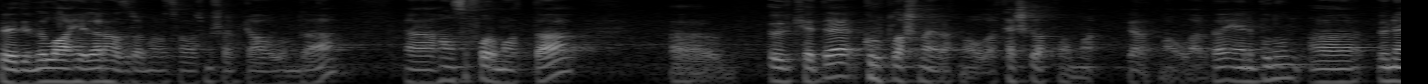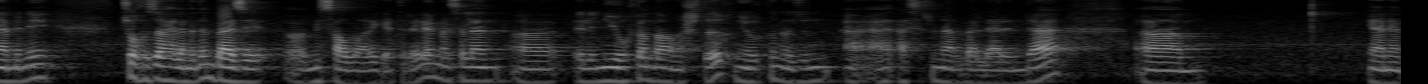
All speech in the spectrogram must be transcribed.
belə deyim, layihələr hazırlamağa çalışmışam ki, ağlımda. Hansı formatda ölkədə qruplaşma yaratmaq olar, təşkilatlanma yaratmaq olar da. Yəni bunun önəmini çox izah eləmədən bəzi misalları gətirərək. Məsələn, elə New Yorkdan danışdıq. New Yorkun özünün əsrin əvvəllərində yəni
